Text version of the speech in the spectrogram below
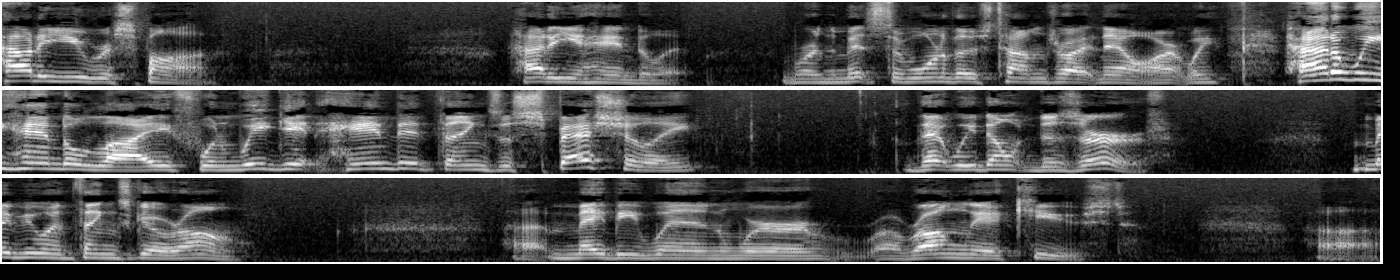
how do you respond? How do you handle it? We're in the midst of one of those times right now, aren't we? How do we handle life when we get handed things, especially that we don't deserve? Maybe when things go wrong. Uh, maybe when we're uh, wrongly accused. Uh,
